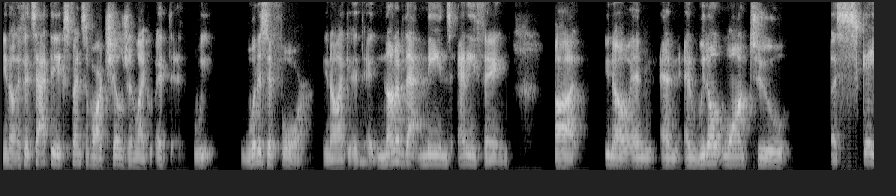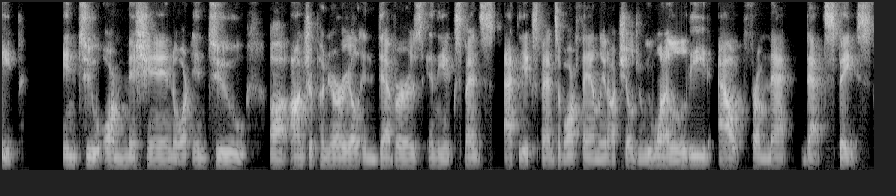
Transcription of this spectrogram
you know if it's at the expense of our children like it we what is it for you know like it, it, none of that means anything uh you know and and and we don't want to escape into our mission or into uh, entrepreneurial endeavors in the expense at the expense of our family and our children. We want to lead out from that that space.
